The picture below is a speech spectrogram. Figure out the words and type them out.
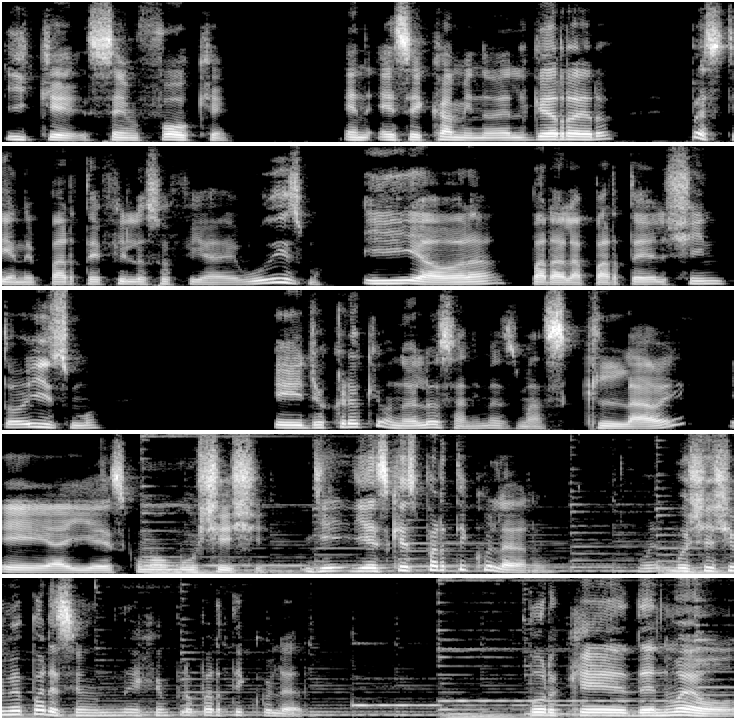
y que se enfoque en ese camino del guerrero, pues tiene parte de filosofía de budismo. Y ahora, para la parte del shintoísmo, eh, yo creo que uno de los animes más clave eh, ahí es como Mushishi. Y, es que es particular. Mushishi me parece un ejemplo particular. Porque, de nuevo,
